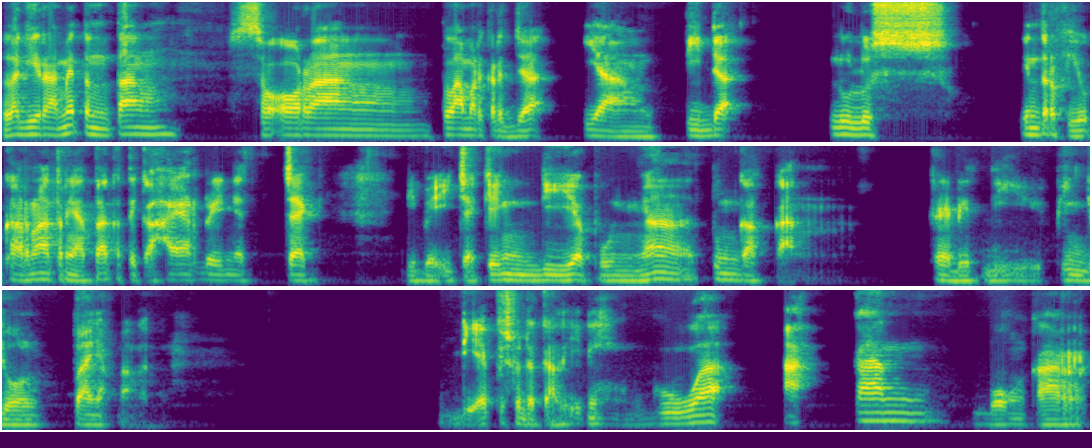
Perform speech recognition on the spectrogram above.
lagi rame tentang seorang pelamar kerja yang tidak lulus interview karena ternyata ketika HRD-nya cek di BI checking dia punya tunggakan kredit di pinjol banyak banget. Di episode kali ini gua akan bongkar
